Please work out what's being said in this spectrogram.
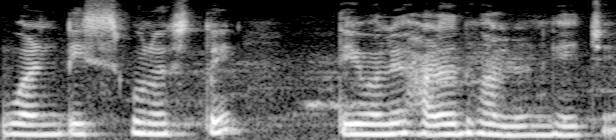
वन टीस्पून असते ती वाली हळद घालून घ्यायची.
